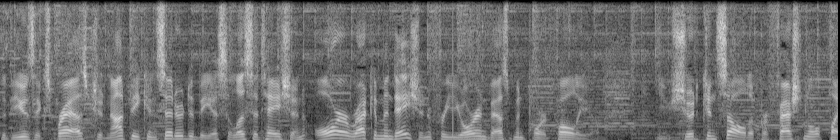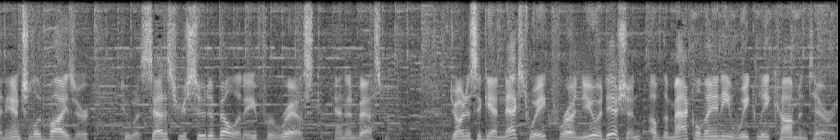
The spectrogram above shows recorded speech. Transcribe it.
The views expressed should not be considered to be a solicitation or a recommendation for your investment portfolio you should consult a professional financial advisor to assess your suitability for risk and investment. Join us again next week for a new edition of the McAlvany Weekly Commentary.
